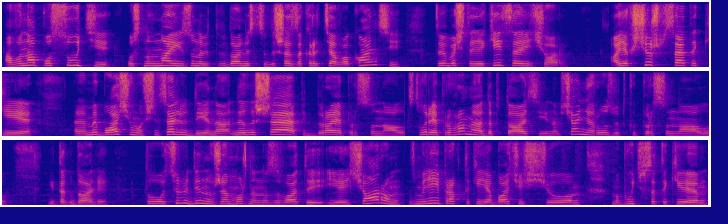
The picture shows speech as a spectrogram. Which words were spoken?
а вона по суті основна її зона відповідальності лише закриття вакансій, то вибачте, який це HR? А якщо ж все-таки ми бачимо, що ця людина не лише підбирає персонал, створює програми адаптації, навчання розвитку персоналу і так далі. То цю людину вже можна називати і HR. З моєї практики я бачу, що, мабуть, все-таки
